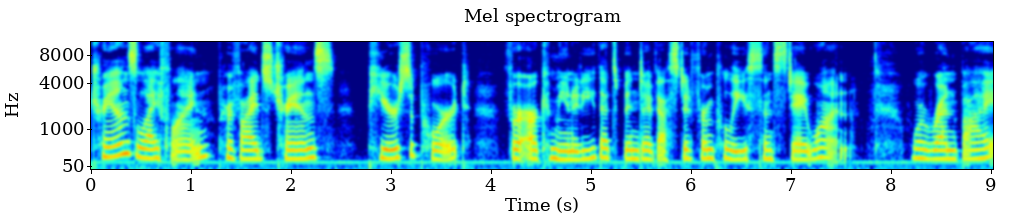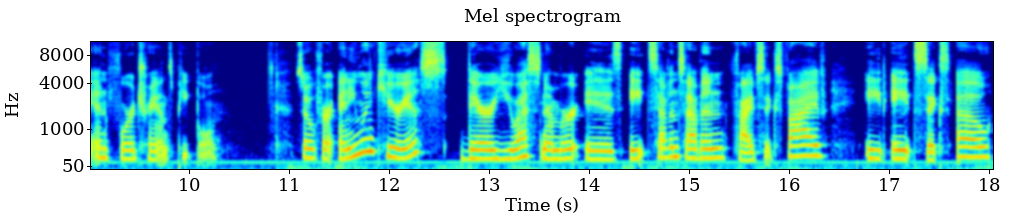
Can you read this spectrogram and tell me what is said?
Trans Lifeline provides trans peer support for our community that's been divested from police since day one. We're run by and for trans people. So, for anyone curious, their US number is 877 565 8860,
